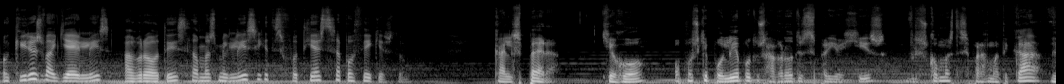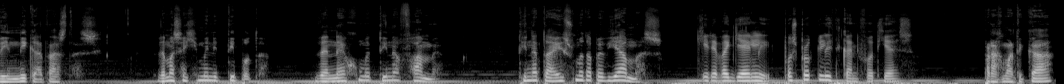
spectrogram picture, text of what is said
Ο κύριος Βαγγέλης, αγρότης, θα μας μιλήσει για τις φωτιές της αποθήκης του. Καλησπέρα. Κι εγώ, όπως και πολλοί από τους αγρότες της περιοχής, βρισκόμαστε σε πραγματικά δεινή κατάσταση. Δεν μας έχει μείνει τίποτα. Δεν έχουμε τι να φάμε. Τι να ταΐσουμε τα παιδιά μας. Κύριε Βαγγέλη, πώς προκλήθηκαν οι φωτιές; Πραγματικά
